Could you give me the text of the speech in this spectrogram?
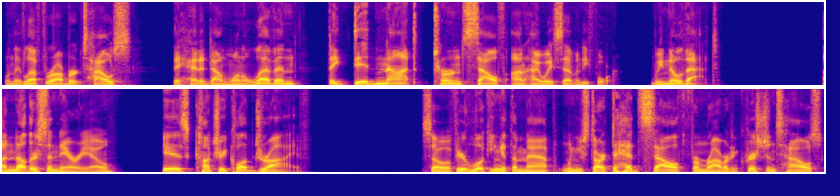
When they left Robert's house, they headed down 111. They did not turn south on Highway 74. We know that. Another scenario is Country Club Drive. So if you're looking at the map, when you start to head south from Robert and Christian's house,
